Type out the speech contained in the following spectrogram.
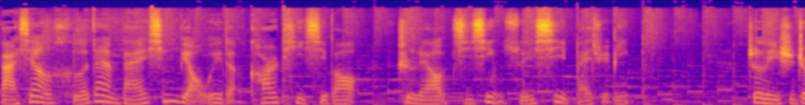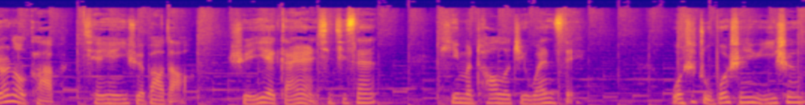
靶向核蛋白新表位的 CAR-T 细胞治疗急性髓系白血病。这里是 Journal Club 前沿医学报道，血液感染星期三，Hematology Wednesday。我是主播神宇医生，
